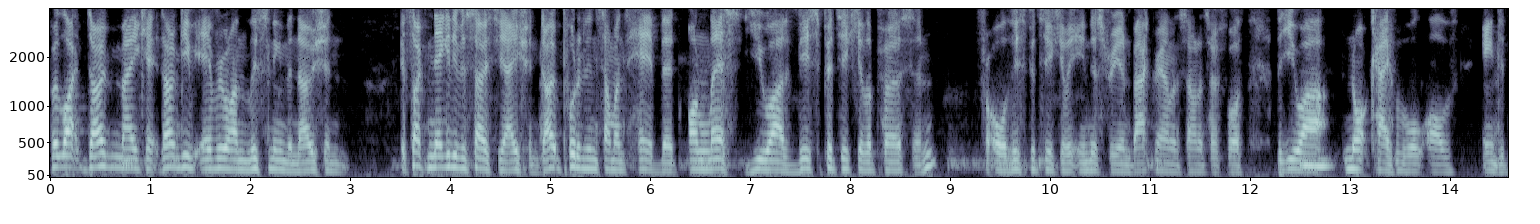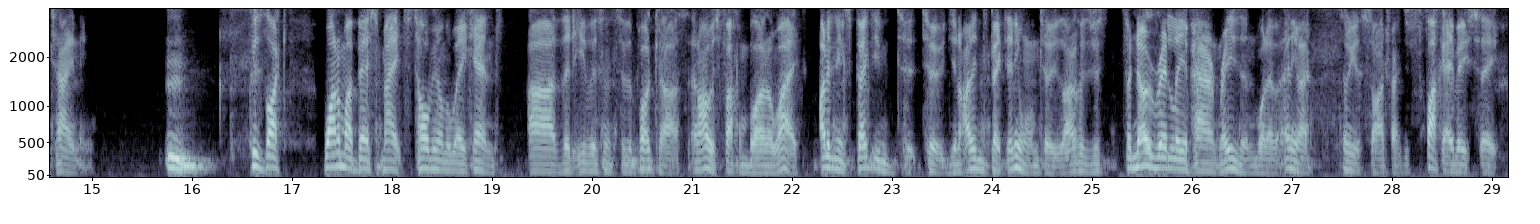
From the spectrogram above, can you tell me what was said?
But like, don't make it. Don't give everyone listening the notion. It's like negative association. Don't put it in someone's head that unless you are this particular person for or this particular industry and background and so on and so forth, that you are not capable of entertaining Mm. because like one of my best mates told me on the weekend uh, that he listens to the podcast, and I was fucking blown away. I didn't expect him to, to you know, I didn't expect anyone to. Like, it was just for no readily apparent reason, whatever. Anyway, so I get sidetracked. Just fuck ABC.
